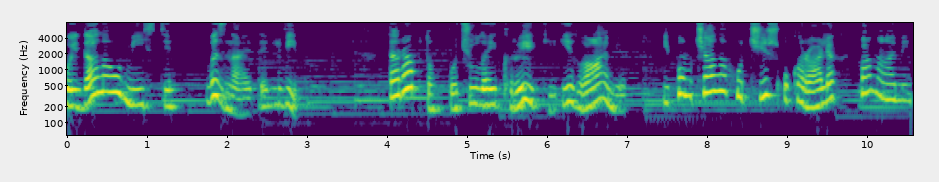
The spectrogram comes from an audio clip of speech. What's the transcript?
гойдала у місті, ви знаєте, Львів. Та раптом почула і крики, і гамір, і помчала хочіш у коралях панамі,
